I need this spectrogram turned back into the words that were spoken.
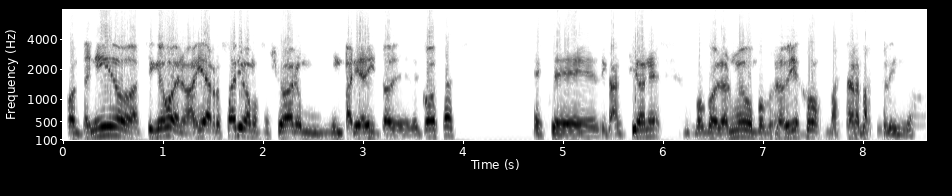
contenido. Así que, bueno, ahí a Rosario vamos a llevar un, variadito de, cosas, este, de canciones, un poco de lo nuevo, un poco de lo viejo, va a ser más lindo.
